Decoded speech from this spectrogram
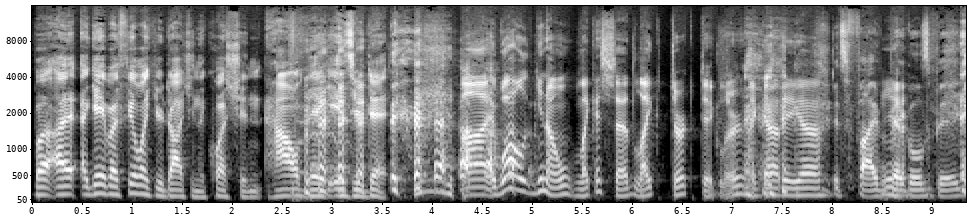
But I, I Gabe, I feel like you're dodging the question. How big is your dick? uh, well, you know, like I said, like Dirk Diggler, I got a uh, It's five Yeah. bagels big.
